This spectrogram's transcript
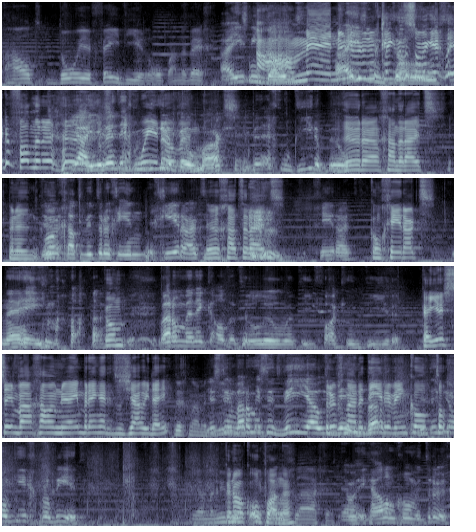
haalt dode veedieren op aan de weg. Hij is niet Oh dood. man, nu niet klinkt alsof ik echt een of andere Ja, je bent echt een weirdo dierenbul, ben. Max. Je bent echt een dierenbul. De Deuren gaan eruit. Ik ben een... deur gaat er weer terug in. Gerard. Deur gaat eruit. Gerard. Kom Gerard. Nee, man. Kom. Waarom ben ik altijd een lul met die fucking dieren? Kijk Justin, waar gaan we hem nu heen brengen? Dit was jouw idee. Terug naar Justin, waarom is dit weer jouw Terug idee? naar de dierenwinkel. Dit heb je al een keer geprobeerd. Ja, maar nu Kunnen we ook ophangen? Ja, maar ik haal hem gewoon weer terug.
